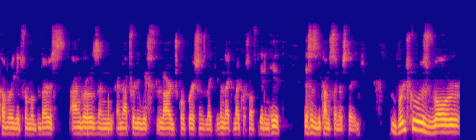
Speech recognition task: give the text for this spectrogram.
covering it from various angles, and and naturally with large corporations like even like Microsoft getting hit, this has become center stage. Bridgecrew's role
